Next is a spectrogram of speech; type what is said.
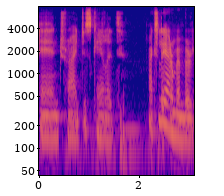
and try to scale it. Actually, I remember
